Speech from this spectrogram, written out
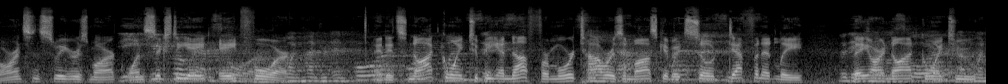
Lawrence and Swiegers' mark, 168.84. And it's not going to be enough for Moore Towers and Moscovitch, so definitely they are not going to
